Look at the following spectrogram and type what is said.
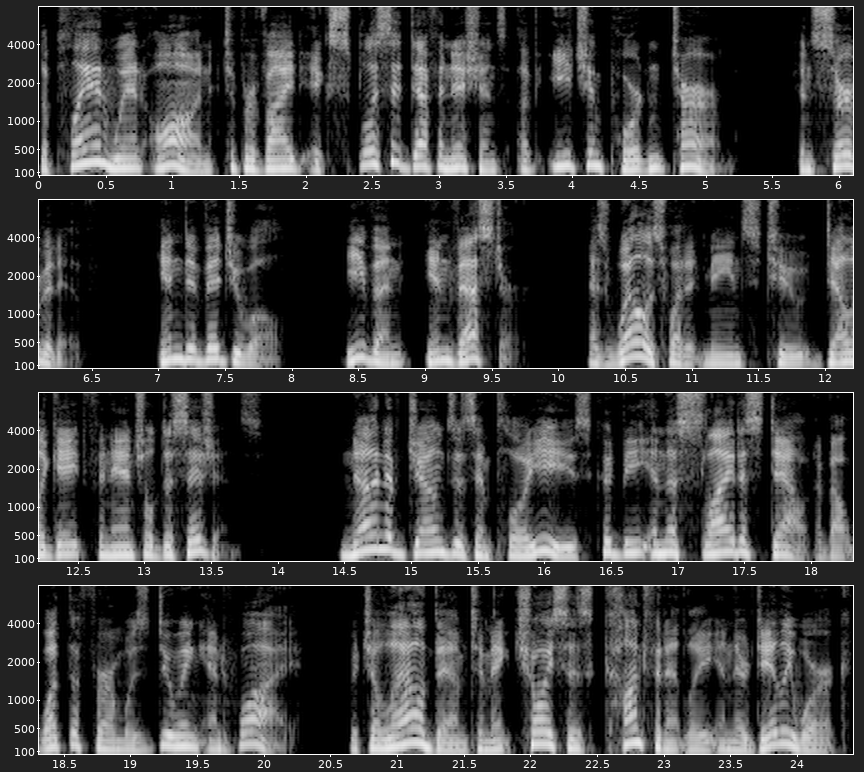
The plan went on to provide explicit definitions of each important term conservative, individual, even investor, as well as what it means to delegate financial decisions. None of Jones's employees could be in the slightest doubt about what the firm was doing and why, which allowed them to make choices confidently in their daily work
